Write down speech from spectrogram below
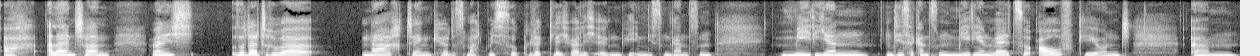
ach, allein schon, wenn ich so darüber nachdenke, das macht mich so glücklich, weil ich irgendwie in diesem ganzen Medien, in dieser ganzen Medienwelt so aufgehe und ähm,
